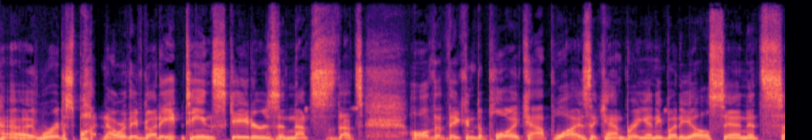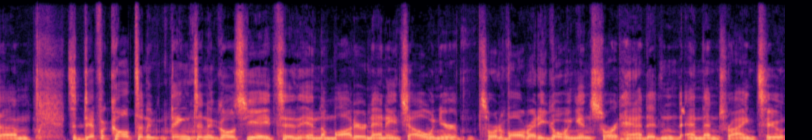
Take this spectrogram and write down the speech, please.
uh, we're at a spot now where they've got 18 skaters, and that's that's all that they can deploy cap wise. They can't bring anybody else in. It's um, it's a difficult thing to negotiate in, in the modern NHL when you're sort of already going in shorthanded and, and then trying to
